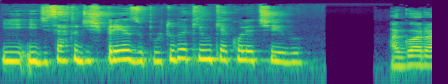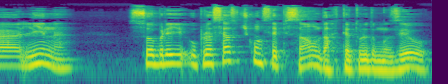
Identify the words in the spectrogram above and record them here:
e, e de certo desprezo por tudo aquilo que é coletivo. Agora, Lina, sobre o processo de concepção da arquitetura do museu,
